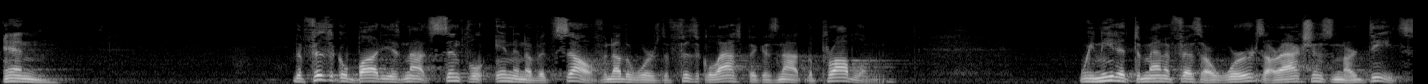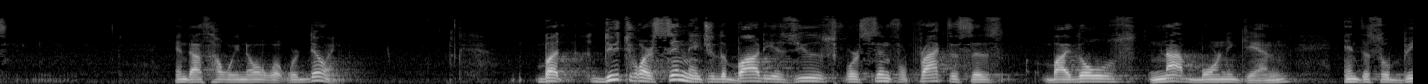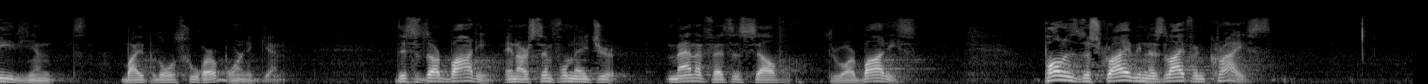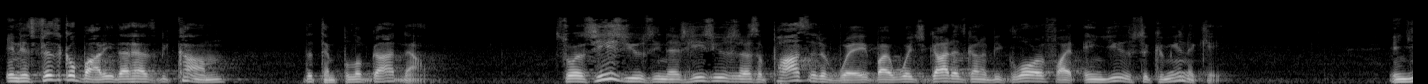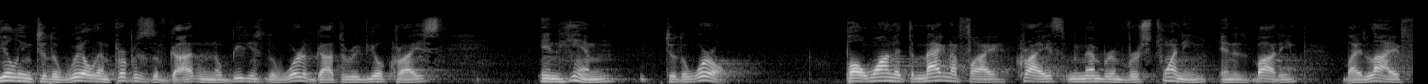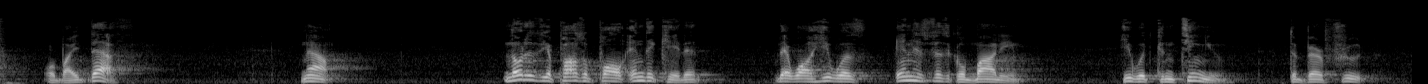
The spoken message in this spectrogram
And the physical body is not sinful in and of itself. In other words, the physical aspect is not the problem. We need it to manifest our words, our actions, and our deeds. And that's how we know what we're doing. But due to our sin nature, the body is used for sinful practices by those not born again and disobedience by those who are born again. This is our body, and our sinful nature manifests itself through our bodies. Paul is describing his life in Christ in his physical body that has become the temple of God now. So as he's using it, he's using it as a positive way by which God is going to be glorified and used to communicate. In yielding to the will and purposes of God and obedience to the Word of God to reveal Christ in him to the world. Paul wanted to magnify Christ, remember in verse 20, in his body by life or by death. Now, notice the apostle Paul indicated that while he was in his physical body, he would continue to bear fruit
